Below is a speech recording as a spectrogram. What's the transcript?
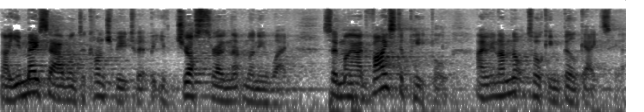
Now, you may say, I want to contribute to it, but you've just thrown that money away. So, my advice to people I mean, I'm not talking Bill Gates here,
